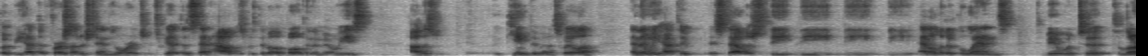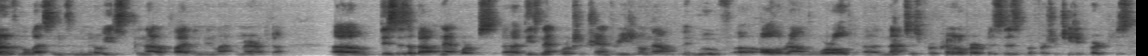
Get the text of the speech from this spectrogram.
But we have to first understand the origins. We have to understand how this was developed both in the Middle East, how this came to Venezuela, and then we have to establish the, the, the, the analytical lens to be able to, to learn from the lessons in the Middle East and not apply them in Latin America. Um, this is about networks. Uh, these networks are trans-regional now. They move uh, all around the world, uh, not just for criminal purposes, but for strategic purposes.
